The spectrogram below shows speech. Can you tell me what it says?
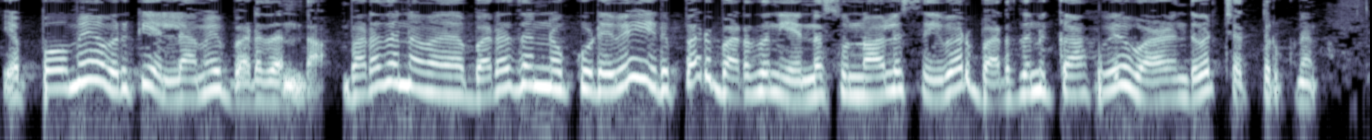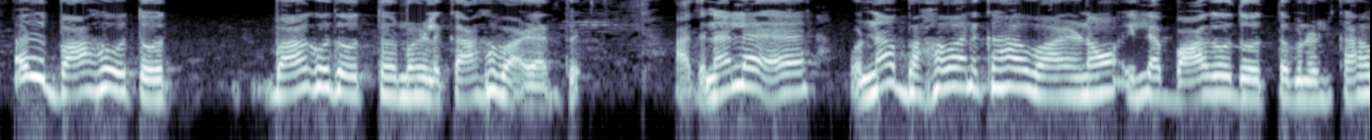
எப்பவுமே அவருக்கு எல்லாமே பரதன் தான். பரதன் பரதன் கூடவே இருப்பார். பரதன் என்ன சொன்னாலும் செய்வார். பரதனுக்காகவே வாழ்ந்தவர் சத்ருக்னன். அது பாகவதோ பாகவதோத்தமர்களுக்காக வாழறது. அதனால ஒன்னா பகவானுக்காக வாழணும் இல்ல பாகவதோத்தமர்களுக்காக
